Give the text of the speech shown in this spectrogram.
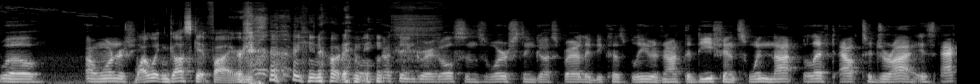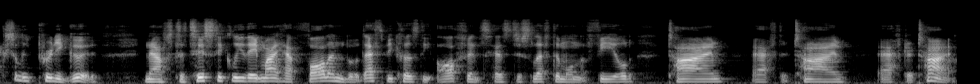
Well, I wonder if why wouldn't Gus get fired? you know what I well, mean? I think Greg Olson's worse than Gus Bradley because, believe it or not, the defense, when not left out to dry, is actually pretty good. Now, statistically, they might have fallen, but that's because the offense has just left them on the field time after time after time.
